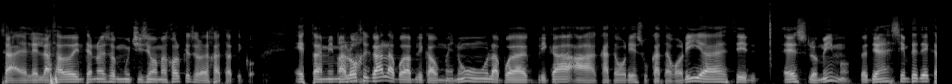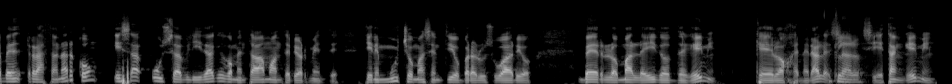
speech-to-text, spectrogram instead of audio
O sea, el enlazado de interno eso es muchísimo mejor que se lo deja estático. Esta misma lógica la puede aplicar a un menú, la puede aplicar a categorías y subcategorías, es decir, es lo mismo. Pero tienes, siempre tienes que razonar con esa usabilidad que comentábamos anteriormente. Tiene mucho más sentido para el usuario ver los más leídos de gaming que los generales. Claro. Si, están gaming.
